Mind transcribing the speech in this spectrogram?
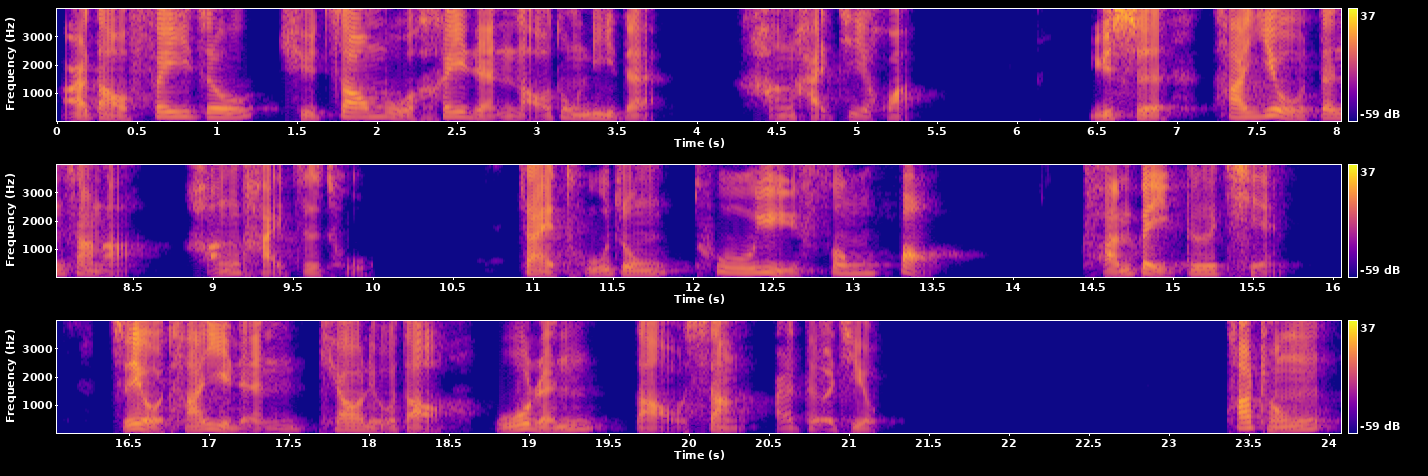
而到非洲去招募黑人劳动力的航海计划。于是他又登上了航海之途，在途中突遇风暴，船被搁浅。只有他一人漂流到无人岛上而得救。他从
